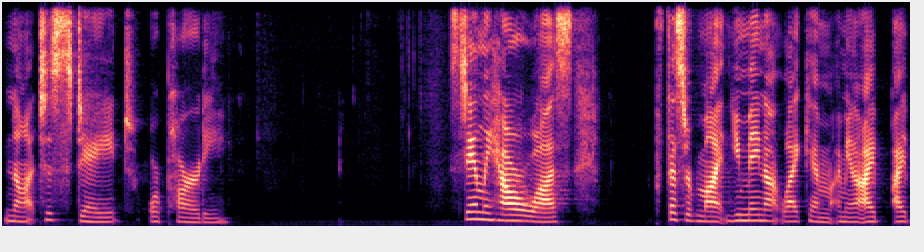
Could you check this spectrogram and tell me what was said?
not to state or party? Stanley Hauerwas, professor of mine, you may not like him. I mean, I, I,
